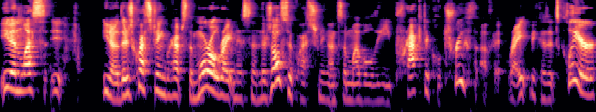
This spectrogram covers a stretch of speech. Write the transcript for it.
even less you know there's questioning perhaps the moral rightness and there's also questioning on some level the practical truth of it right? Because it's clear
